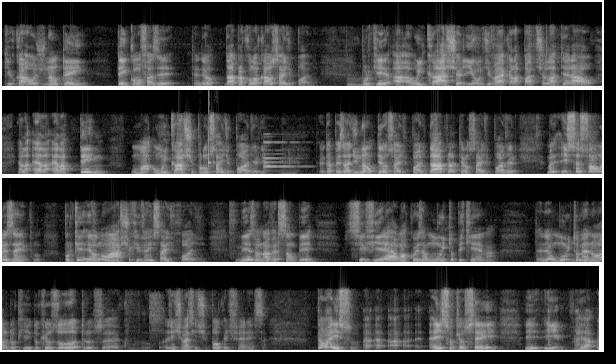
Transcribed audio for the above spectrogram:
que o carro hoje não tem, tem como fazer, entendeu? Dá para colocar o side pod. Uhum. Porque a, o encaixe ali onde vai aquela parte lateral, ela, ela, ela tem uma, um encaixe para um side pod ali. Então, apesar de não ter o side pod, dá para ter um side pod ali. Mas isso é só um exemplo, porque eu não acho que vem side pod. Mesmo na versão B, se vier uma coisa muito pequena, entendeu? Muito uhum. menor do que, do que os outros. É, a gente vai sentir pouca diferença. Então é isso. É, é, é isso que eu sei. E, e,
